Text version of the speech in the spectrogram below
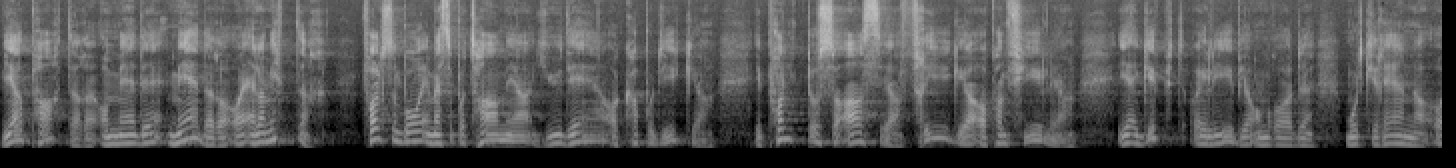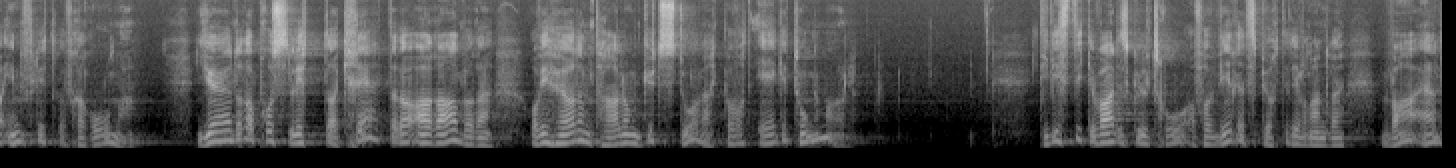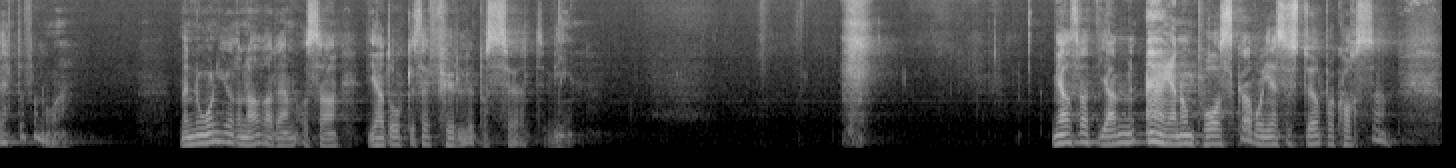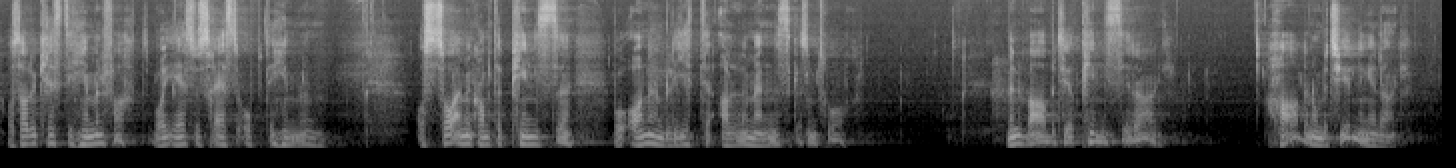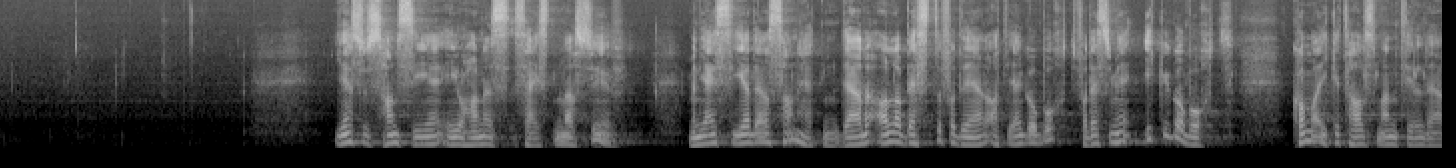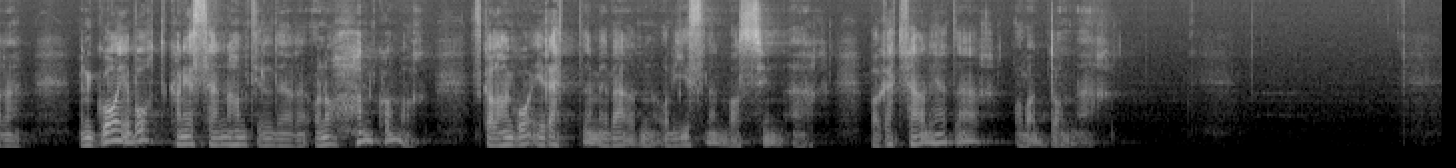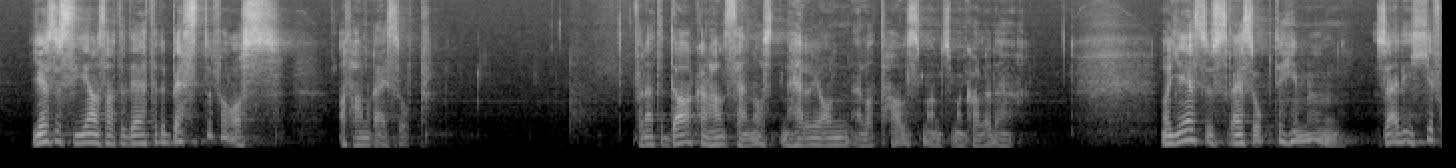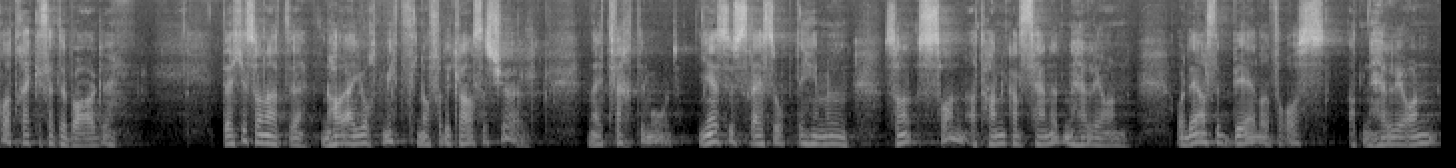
Vi er partere og medere og elamitter, folk som bor i Mesopotamia, Judea og Kappodykia, i Pontus og Asia, Frygia og Pamfylia, i Egypt og i Libya-området mot Kyrena og innflyttere fra Roma. Jøder og proselytter, kretere og arabere, og vi hører dem tale om Guds storverk på vårt eget tungemål. De visste ikke hva de skulle tro, og forvirret spurte de hverandre, hva er dette for noe? Men noen gjorde narr av dem og sa, de har drukket seg fulle på søt vin. Vi har altså vært gjennom påska, hvor Jesus dør på korset. Og så har du Kristi himmelfart, hvor Jesus reiser opp til himmelen. Og så er vi kommet til pinse, hvor ånden blir gitt til alle mennesker som tror. Men hva betyr pinse i dag? Har det noen betydning i dag? Jesus han sier i Johannes 16, vers 7 men jeg sier dere sannheten. Det er det aller beste for dere at jeg går bort. For dersom jeg ikke går bort, kommer ikke talsmannen til dere. Men går jeg bort, kan jeg sende ham til dere. Og når han kommer, skal han gå i rette med verden og vise den hva synd er, hva rettferdighet er, og hva dom er. Jesus sier altså at det er til det beste for oss at han reiser opp. For da kan han sende oss Den hellige ånd, eller talsmann, som han kaller det her. Når Jesus reiser opp til himmelen, så er det ikke for å trekke seg tilbake. Det er ikke sånn at eh, 'nå har jeg gjort mitt, nå får de klare seg sjøl'. Nei, tvert imot. Jesus reiser opp til himmelen sånn at han kan sende Den hellige ånd. Og det er altså bedre for oss at Den hellige ånd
